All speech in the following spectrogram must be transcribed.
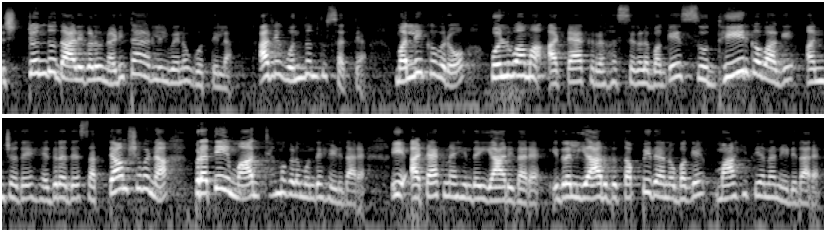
ಇಷ್ಟೊಂದು ದಾಳಿಗಳು ನಡೀತಾ ಇರಲಿಲ್ವೇನೋ ಗೊತ್ತಿಲ್ಲ. ಆದರೆ ಒಂದಂತೂ ಸತ್ಯ. ಮಲ್ಲಿಕ್ ಅವರು ಪುಲ್ವಾಮಾ ಅಟ್ಯಾಕ್ ರಹಸ್ಯಗಳ ಬಗ್ಗೆ ಸುದೀರ್ಘವಾಗಿ ಅಂಜದೆ ಹೆದರದೆ ಸತ್ಯಾಂಶವನ್ನ ಪ್ರತಿ ಮಾಧ್ಯಮಗಳ ಮುಂದೆ ಹೇಳಿದ್ದಾರೆ. ಈ ಅಟ್ಯಾಕ್ನ ಹಿಂದೆ ಯಾರಿದ್ದಾರೆ? ಇದರಲ್ಲಿ ಯಾರದು ತಪ್ಪಿದೆ ಅನ್ನೋ ಬಗ್ಗೆ ಮಾಹಿತಿಯನ್ನ ನೀಡಿದ್ದಾರೆ.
